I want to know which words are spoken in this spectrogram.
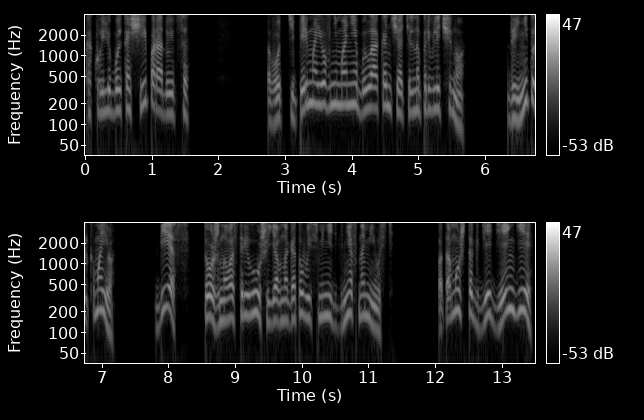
какой любой Кощей порадуется». Вот теперь мое внимание было окончательно привлечено. Да и не только мое. Бес, тоже навострил уши, явно готовый сменить гнев на милость. Потому что где деньги,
